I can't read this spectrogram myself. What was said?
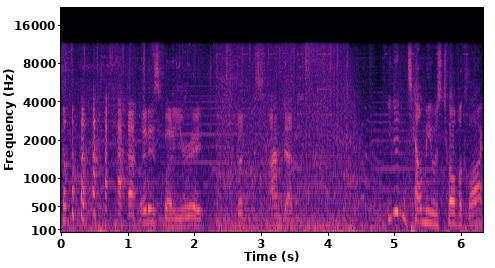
that is funny. You're right. Good. I'm dead. You didn't tell me it was 12 o'clock.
